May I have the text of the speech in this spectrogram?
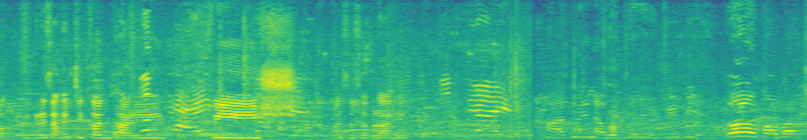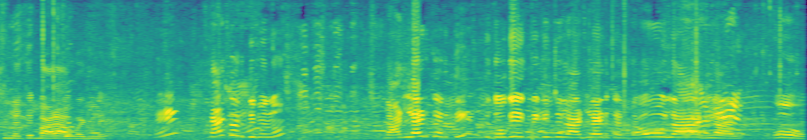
मग इकडे सगळे चिकन थाळी फिश असं सगळं आहे. तिला ते बाळ आवडले. काय करते म्हणू लाड लाड करते? ते दोघे एकमेकींचे लाड लाड करता. ओ लाड लाड. ओ.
